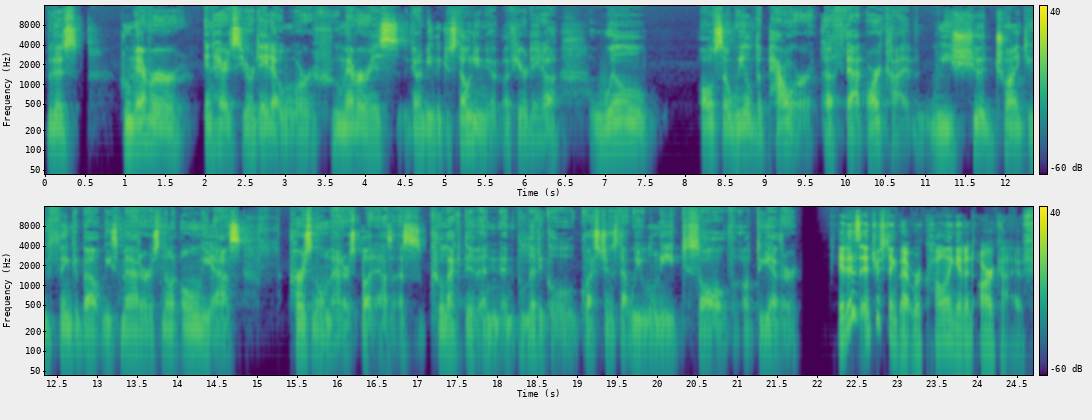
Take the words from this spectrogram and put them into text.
Because whomever inherits your data or whomever is going to be the custodian of your data will also wield the power of that archive. We should try to think about these matters not only as personal matters, but as, as collective and, and political questions that we will need to solve uh, together. It is interesting that we're calling it an archive.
